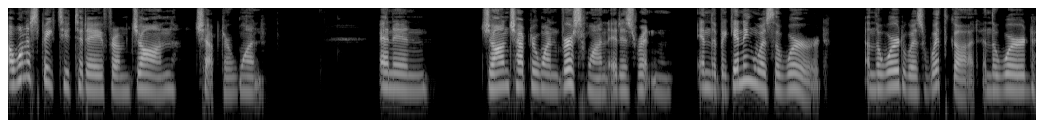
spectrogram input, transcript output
I want to speak to you today from John chapter 1. And in John chapter 1, verse 1, it is written, In the beginning was the Word, and the Word was with God, and the Word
